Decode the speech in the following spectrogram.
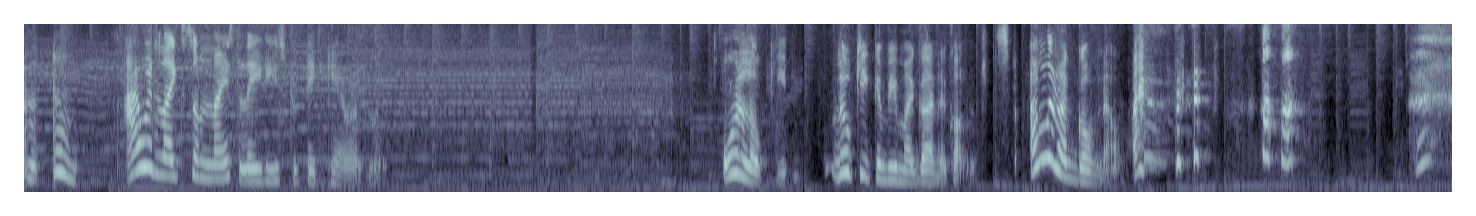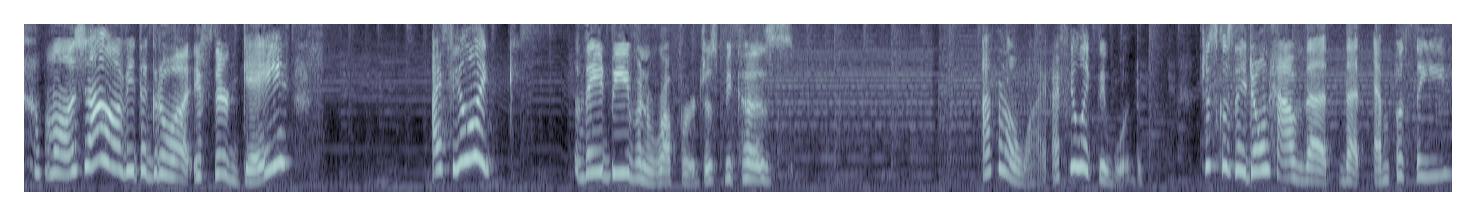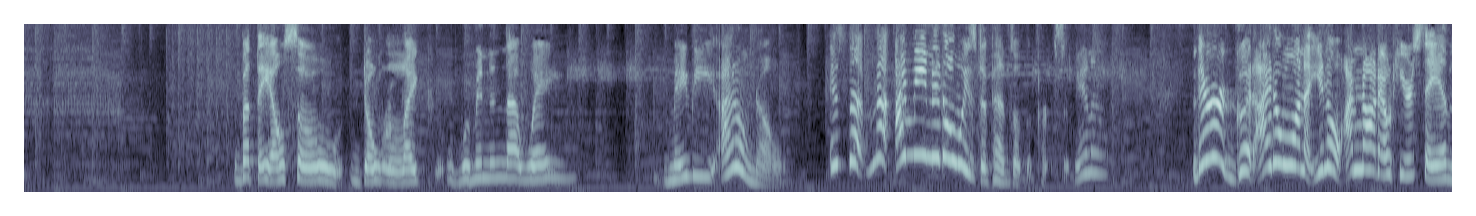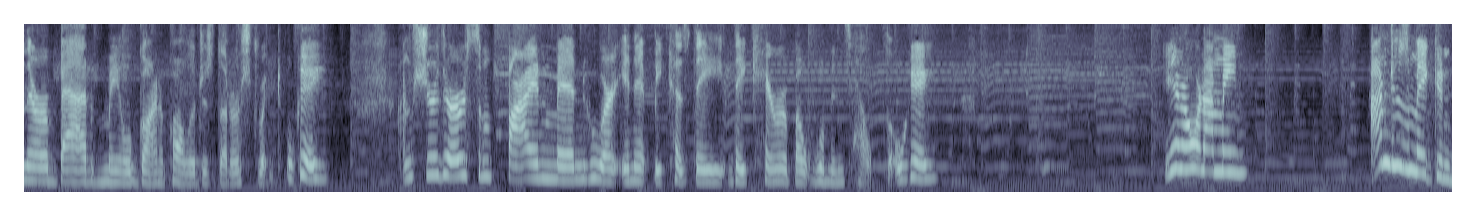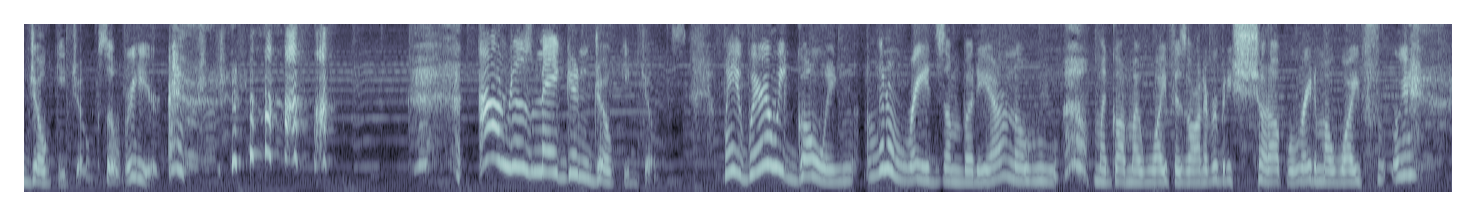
mean? I would like some nice ladies to take care of me. Or Loki. Loki can be my gynecologist. I'm gonna go now. If they're gay, I feel like they'd be even rougher just because. I don't know why. I feel like they would. Just because they don't have that, that empathy. But they also don't like women in that way. Maybe, I don't know. Is that. I mean, it always depends on the person, you know? There are good. I don't want to, you know, I'm not out here saying there are bad male gynecologists that are straight, okay? I'm sure there are some fine men who are in it because they they care about women's health, okay? You know what I mean? I'm just making jokey jokes over here. I'm just making jokey jokes. Wait, where are we going? I'm gonna raid somebody. I don't know who. Oh my god, my wife is on. Everybody shut up. We're raiding my wife.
